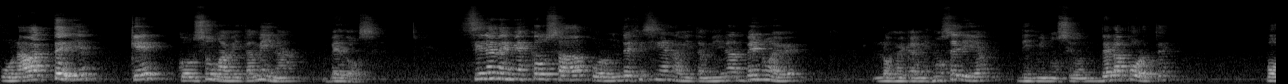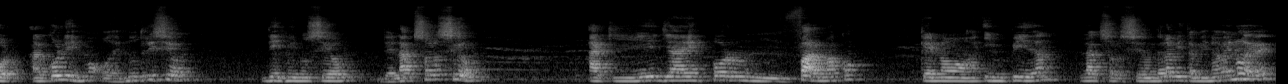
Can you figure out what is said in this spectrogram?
una bacteria que consuma vitamina B12. Si la anemia es causada por un déficit en la vitamina B9, los mecanismos serían disminución del aporte por alcoholismo o desnutrición, disminución de la absorción, aquí ya es por fármacos que nos impidan la absorción de la vitamina B9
